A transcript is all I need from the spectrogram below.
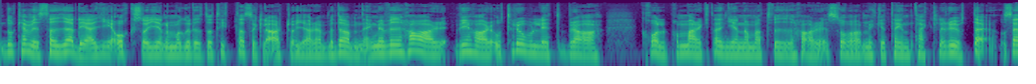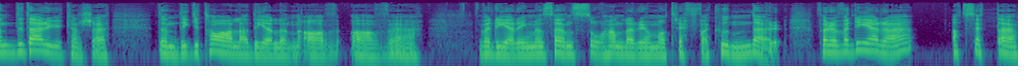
då kan vi säga det också genom att gå dit och titta såklart och göra en bedömning. Men vi har, vi har otroligt bra koll på marknaden genom att vi har så mycket tentakler ute. Och sen, det där är ju kanske den digitala delen av, av eh, värdering. Men sen så handlar det om att träffa kunder. För att värdera att sätta,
